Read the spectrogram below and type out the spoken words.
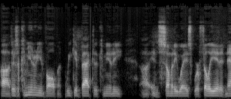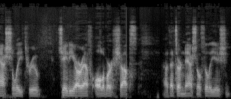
uh, there's a community involvement. We give back to the community uh, in so many ways. We're affiliated nationally through JDRF, all of our shops. Uh, that's our national affiliation.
